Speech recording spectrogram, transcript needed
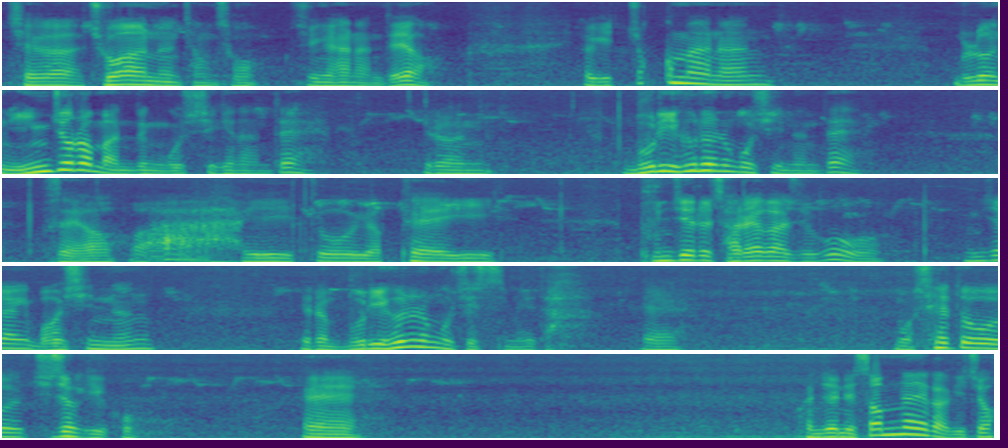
제가 좋아하는 장소 중에 하나인데요. 여기 조그만한 물론 인조로 만든 곳이긴 한데 이런 물이 흐르는 곳이 있는데 보세요. 와, 이 또 옆에 이 분재를 잘 해가지고 굉장히 멋있는 이런 물이 흐르는 곳이 있습니다. 예. 뭐 새도 지적이고, 예. 완전히 썸네일 각이죠.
